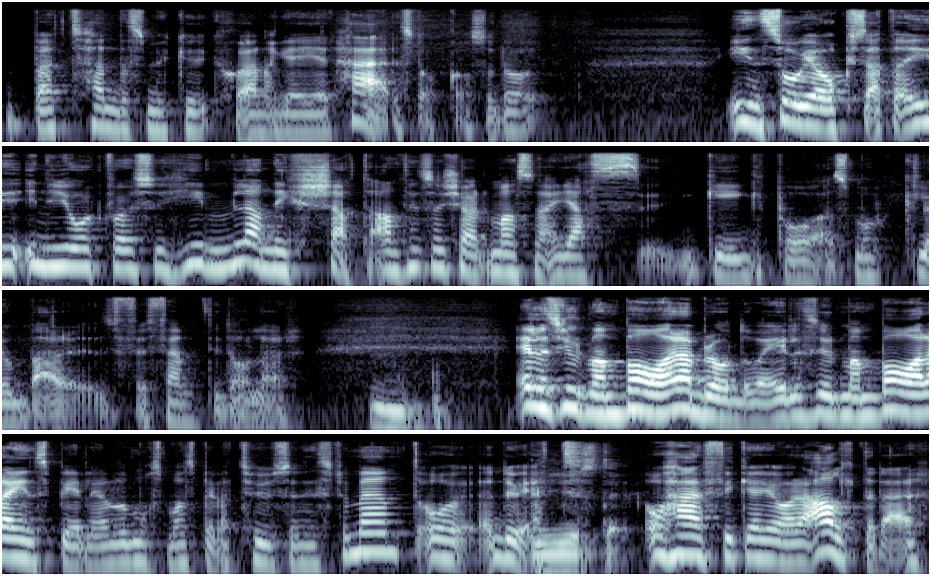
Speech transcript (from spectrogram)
börjat hända så mycket sköna grejer här i Stockholm. Så då insåg jag också att i New York var det så himla nischat. Antingen så körde man såna här jazzgig på små klubbar för 50 dollar. Eller så gjorde man bara Broadway, eller så gjorde man bara inspelningar. Då måste man spela tusen instrument och du vet. Och här fick jag göra allt det där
